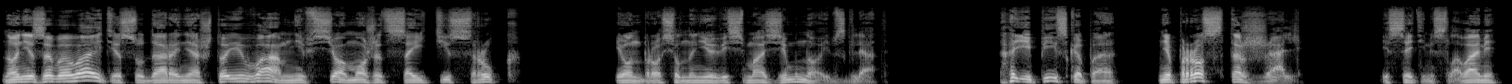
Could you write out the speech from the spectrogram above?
Но не забывайте, сударыня, что и вам не все может сойти с рук. И он бросил на нее весьма земной взгляд. А епископа мне просто жаль. И с этими словами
